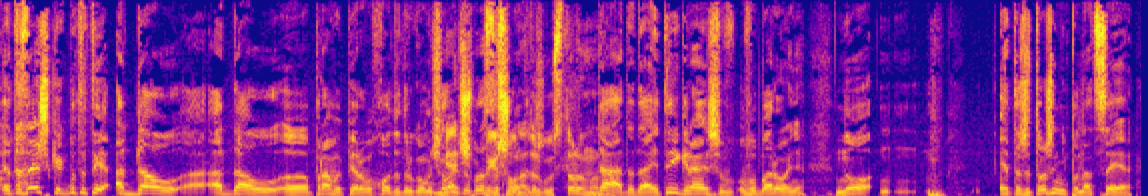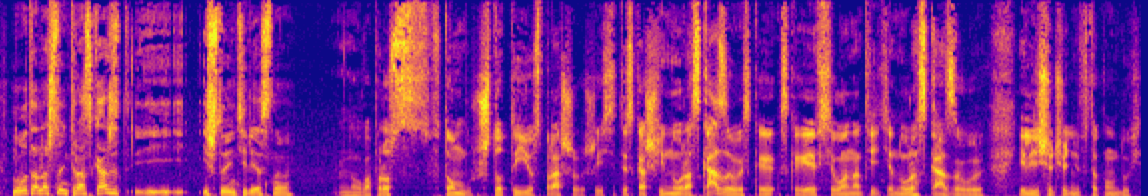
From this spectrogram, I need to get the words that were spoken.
это, знаешь, как будто ты отдал, отдал э, право первого хода другому человеку. Мяч и просто перешел на смотришь. другую сторону, Да, да? да, да, и ты играешь в, в обороне. Но это же тоже не панацея. Ну вот она что-нибудь расскажет, и, и- и что интересного? Ну, вопрос в том, что ты ее спрашиваешь. Если ты скажешь ей, ну, рассказывай, скорее, скорее всего, она ответит ну, рассказываю. Или еще что-нибудь в таком духе.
